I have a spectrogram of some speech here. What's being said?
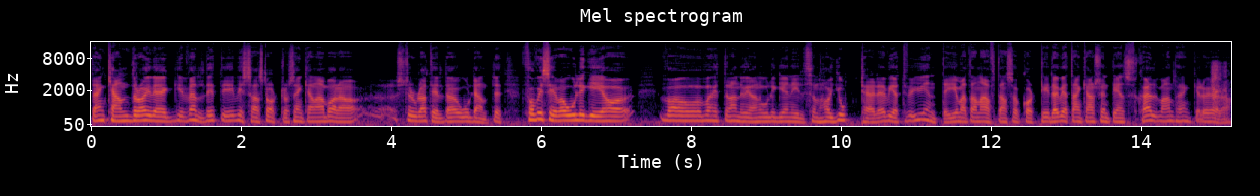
Den kan dra iväg väldigt i vissa starter och sen kan han bara strula till det ordentligt. Får vi se vad Ole G har vad, vad heter han nu igen, Ole G Nilsson har gjort här, det vet vi ju inte i och med att han har haft den så kort tid. Det vet han kanske inte ens själv vad han tänker att göra.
